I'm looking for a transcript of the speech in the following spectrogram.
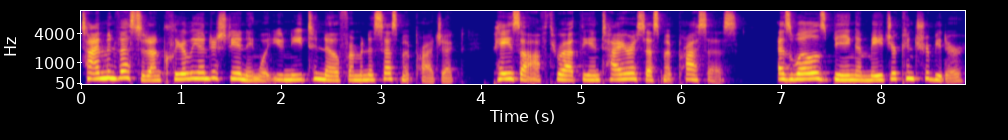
Time invested on clearly understanding what you need to know from an assessment project pays off throughout the entire assessment process, as well as being a major contributor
